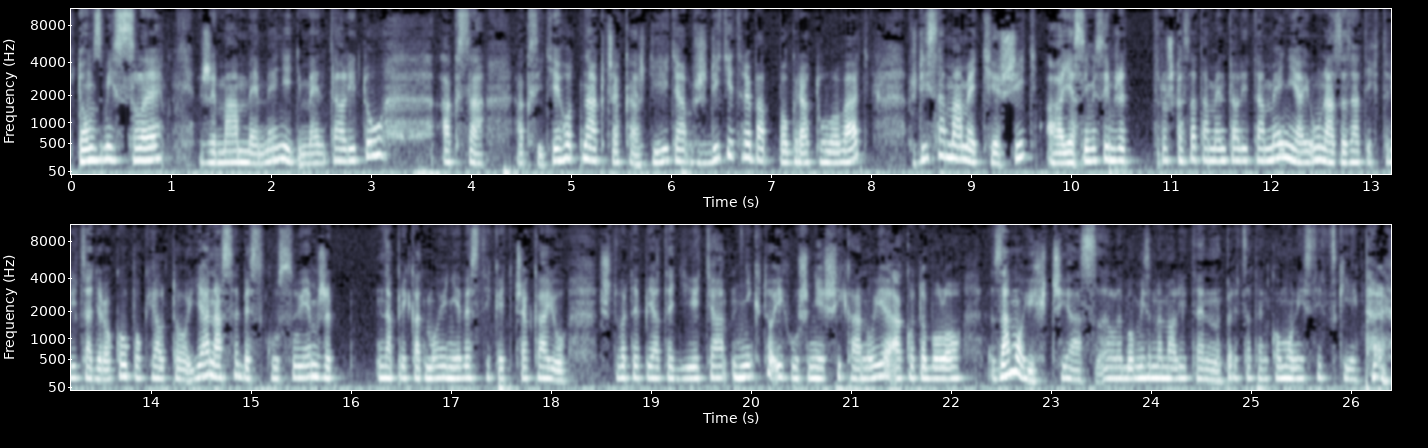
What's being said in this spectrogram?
v tom zmysle, že máme meniť mentalitu ak, sa, ak si tehotná, ak čakáš dieťa, vždy ti treba pogratulovať, vždy sa máme tešiť a ja si myslím, že troška sa tá mentalita mení aj u nás za tých 30 rokov, pokiaľ to ja na sebe skúsujem, že napríklad moje nevesty, keď čakajú 4. 5. dieťa, nikto ich už nešikanuje, ako to bolo za mojich čias, lebo my sme mali ten, predsa ten komunistický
